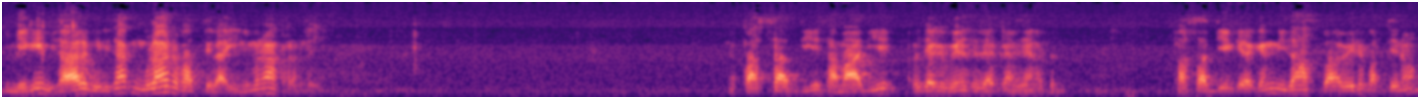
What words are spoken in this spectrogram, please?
මේකේ විශාල පිරිසක් මුලාවටපත් වෙලා ඉන්නේ මොනවා කරන්නද? පස්සද්ධිය සමාධිය ඔය දෙක වෙනස දැක්කම දැන් අතන. පස්සද්ධිය කියලා කියන්නේ නිදහස් භාවයටපත් වෙනවා.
